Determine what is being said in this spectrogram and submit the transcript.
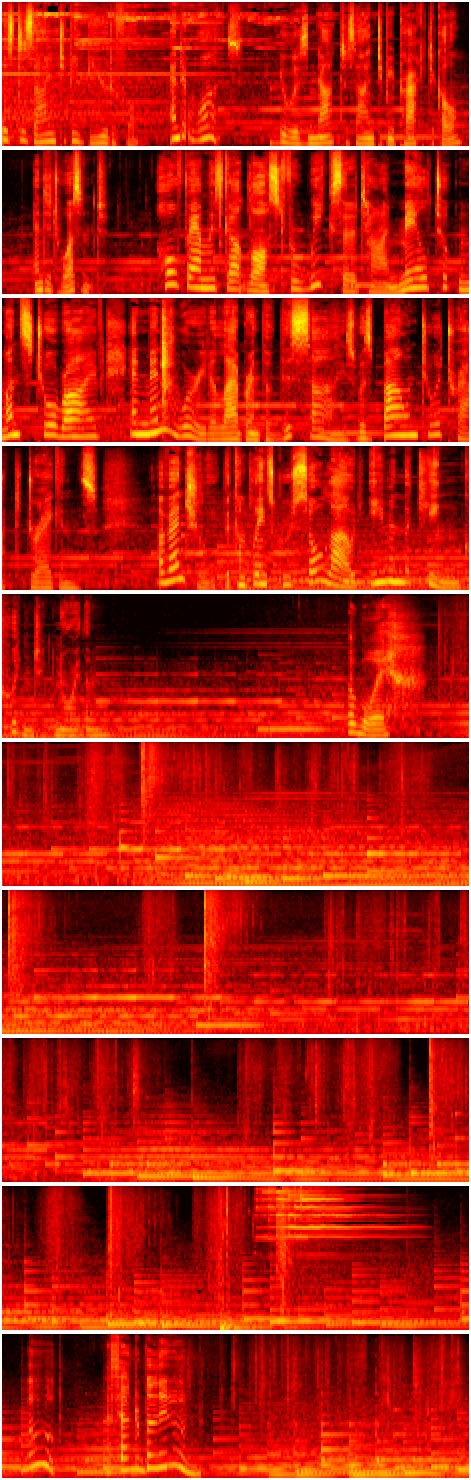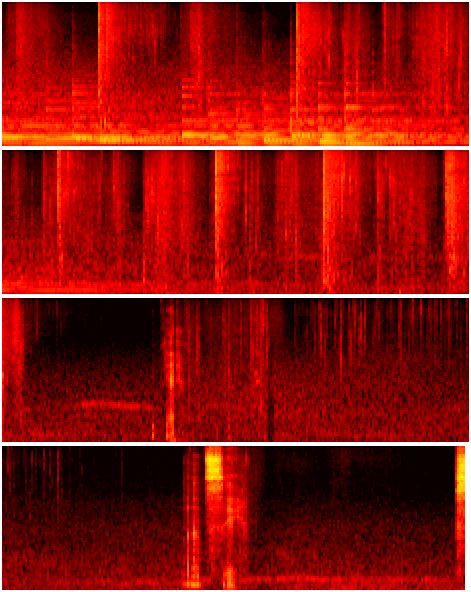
Was designed to be beautiful, and it was. It was not designed to be practical, and it wasn't. Whole families got lost for weeks at a time. Mail took months to arrive, and many worried a labyrinth of this size was bound to attract dragons. Eventually, the complaints grew so loud even the king couldn't ignore them. Oh boy.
